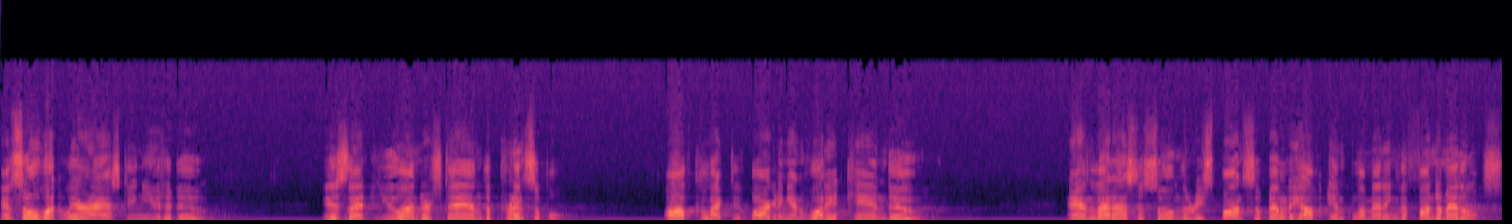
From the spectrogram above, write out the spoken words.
And so, what we're asking you to do is that you understand the principle of collective bargaining and what it can do. And let us assume the responsibility of implementing the fundamentals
